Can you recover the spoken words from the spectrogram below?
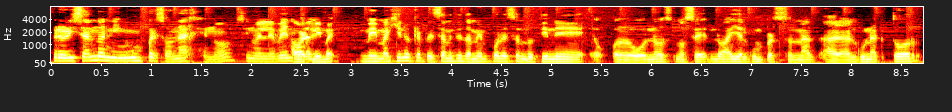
priorizando a ningún personaje, ¿no? Sino el evento. Ahora, me, imagino que precisamente también por eso no tiene, o, no, no sé, no hay algún personaje, algún actor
